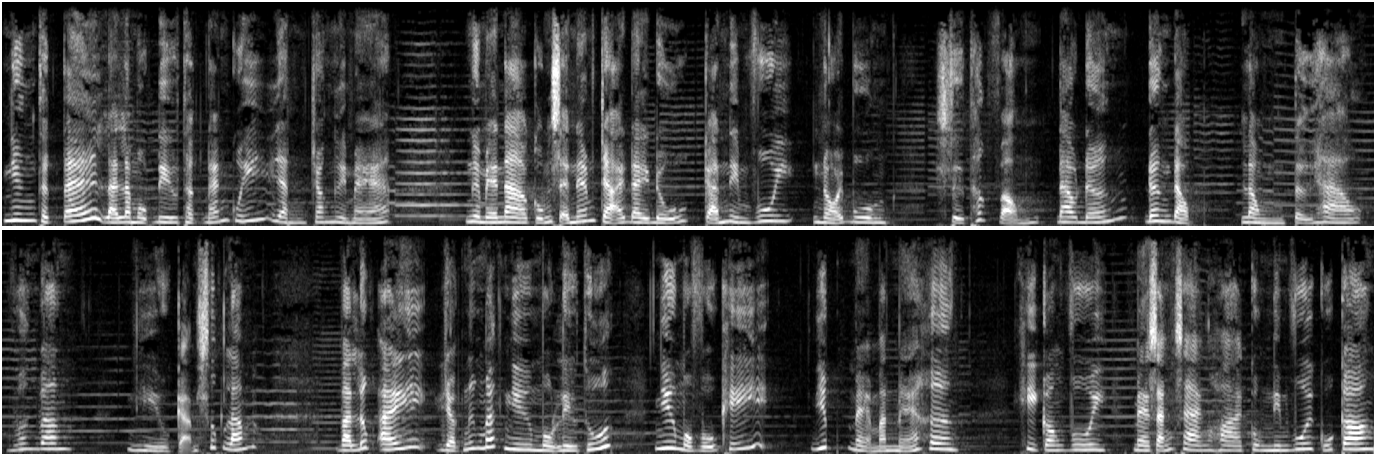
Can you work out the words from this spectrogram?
nhưng thực tế lại là một điều thật đáng quý dành cho người mẹ. Người mẹ nào cũng sẽ nếm trải đầy đủ cả niềm vui, nỗi buồn, sự thất vọng, đau đớn, đơn độc, lòng tự hào, vân vân nhiều cảm xúc lắm. Và lúc ấy, giọt nước mắt như một liều thuốc, như một vũ khí, giúp mẹ mạnh mẽ hơn. Khi con vui, mẹ sẵn sàng hòa cùng niềm vui của con.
